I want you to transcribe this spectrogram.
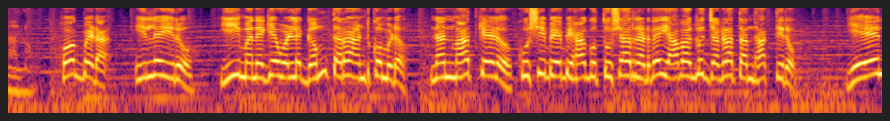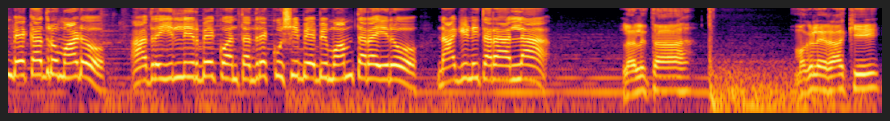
ನಾನು. ಹೋಗ್ಬೇಡ ಇಲ್ಲೇ ಇರು. ಈ ಮನೆಗೆ ಒಳ್ಳೆ ಗಮ್ ತರ ಅಂಟ್ಕೊಂಬಿಡು ನನ್ ಮಾತ್ ಕೇಳು ಖುಷಿ ಬೇಬಿ ಹಾಗೂ ತುಷಾರ್ ನಡುವೆ ಯಾವಾಗ್ಲೂ ಜಗಳ ತಂದ್ ಹಾಕ್ತಿರು. ಏನ್ ಬೇಕಾದ್ರೂ ಮಾಡು ಆದ್ರೆ ಇಲ್ಲಿರ್ಬೇಕು ಅಂತಂದ್ರೆ ಖುಷಿ ಬೇಬಿ ಮಾಮ್ ತರ ಇರು. ನಾಗಿಣಿ ತರ ಅಲ್ಲ. ಲಲಿತಾ, ಮಗಳೇ ರಾಕಿ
